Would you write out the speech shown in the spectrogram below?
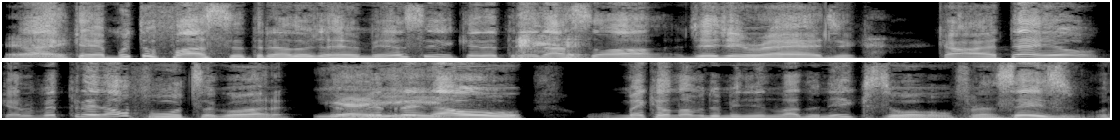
É... Ah, é que é muito fácil ser treinador de arremesso e querer treinar só JJ Redick. Até eu, quero ver treinar o Futs agora. E quero aí... ver treinar o. Como é que é o nome do menino lá do Knicks, o, o francês, o,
